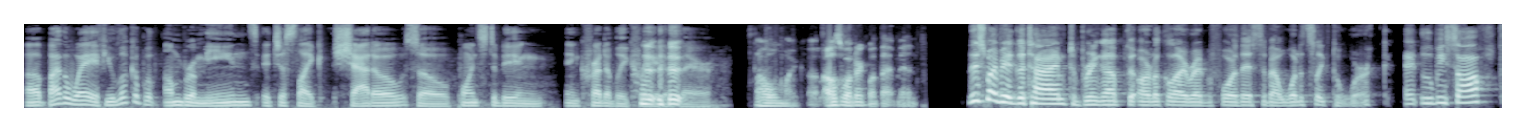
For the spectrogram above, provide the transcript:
Uh, by the way, if you look up what Umbra means, it's just like shadow, so points to being incredibly creative there. Oh my god. I was wondering what that meant. This might be a good time to bring up the article I read before this about what it's like to work at Ubisoft.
